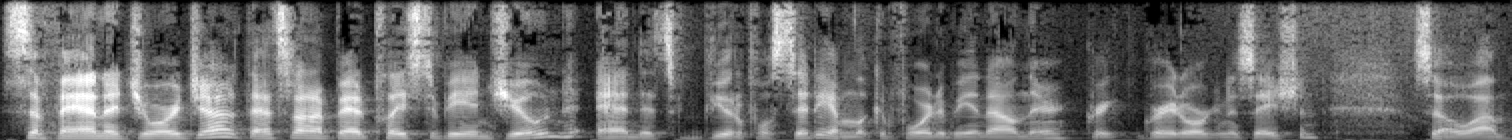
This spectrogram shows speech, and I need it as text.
Savannah, Georgia. That's not a bad place to be in June, and it's a beautiful city. I'm looking forward to being down there. Great, great organization. So, um,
